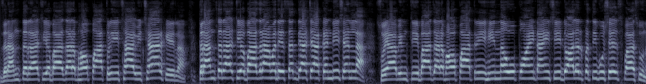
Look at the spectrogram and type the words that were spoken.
जर आंतरराष्ट्रीय बाजारभाव पातळीचा विचार केला तर आंतरराष्ट्रीय बाजारामध्ये सध्याच्या कंडिशनला सोयाबीनची बाजारभाव पातळी ही नऊ पॉईंट ऐंशी डॉलर प्रतिबुशेल्सपासून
